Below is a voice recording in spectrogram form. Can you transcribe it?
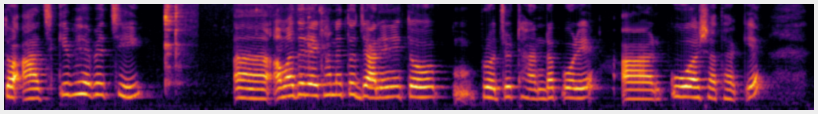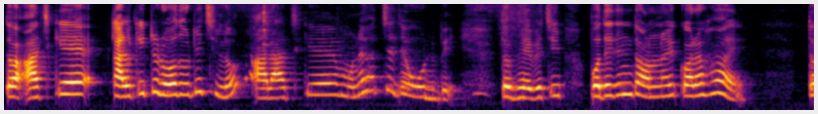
তো আজকে ভেবেছি আমাদের এখানে তো জানেনই তো, প্রচুর ঠান্ডা পড়ে আর কুয়াশা থাকে। তো আজকে, কালকে একটু রোদ উঠেছিল আর আজকে মনে হচ্ছে যে উঠবে। তো ভেবেছি প্রতিদিন তো অন্যই করা হয়। তো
